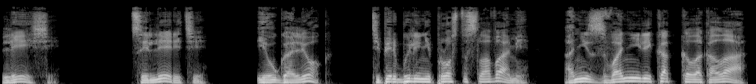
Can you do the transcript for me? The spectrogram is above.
Лейси, Целерити и Уголек теперь были не просто словами, они звонили как колокола,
